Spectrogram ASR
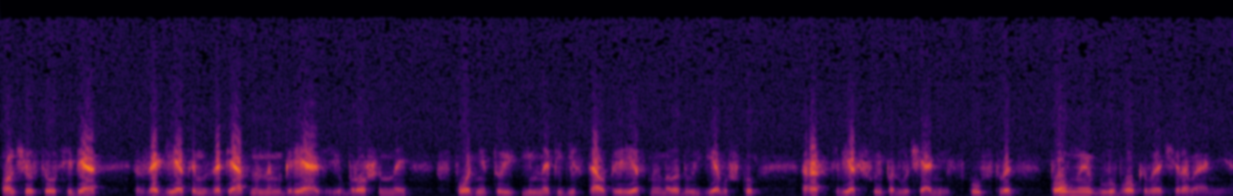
Он чувствовал себя задетым, запятнанным грязью, брошенной в поднятую им на пьедестал прелестную молодую девушку, расцветшую под лучами искусства, полную глубокого очарования.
